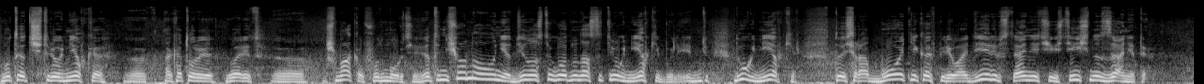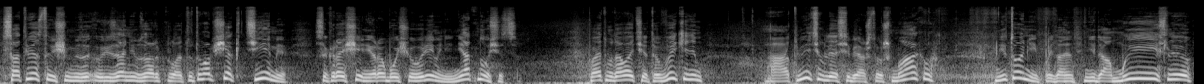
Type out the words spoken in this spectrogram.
вот эта четырехдневка, э, о которой говорит э, Шмаков в Удмуртии, это ничего нового нет. В 90-е годы у нас и трехдневки были, и двухдневки. То есть работников переводили в состояние частично занятых соответствующим урезанием заработной платы. Это вообще к теме сокращения рабочего времени не относится. Поэтому давайте это выкинем, а отметим для себя, что Шмаков не то не недомыслию,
